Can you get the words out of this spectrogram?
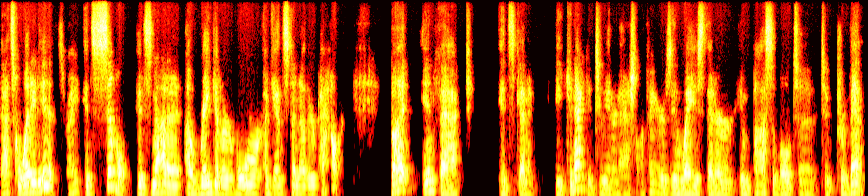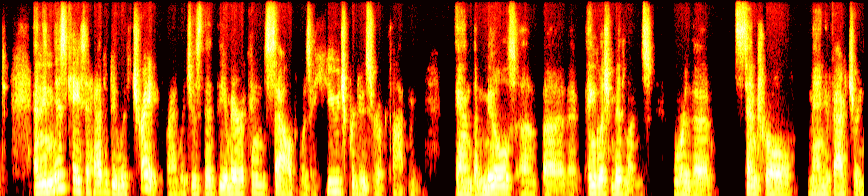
That's what it is, right? It's civil. It's not a, a regular war against another power. But in fact, it's going to be connected to international affairs in ways that are impossible to, to prevent. And in this case, it had to do with trade, right? Which is that the American South was a huge producer of cotton. And the mills of uh, the English Midlands were the central manufacturing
